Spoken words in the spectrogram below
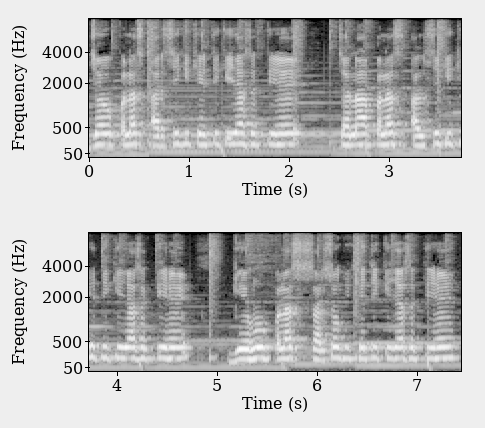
जौ प्लस अरसी की खेती की जा सकती है, चना प्लस अलसी की खेती की जा सकती है, गेहूँ प्लस सरसों की खेती की जा सकती है,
